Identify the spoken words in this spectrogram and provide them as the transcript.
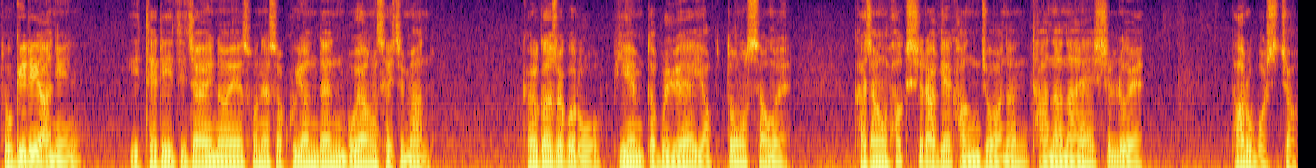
독일이 아닌 이태리 디자이너의 손에서 구현된 모양새지만 결과적으로 BMW의 역동성을 가장 확실하게 강조하는 단 하나의 실루엣. 바로 보시죠.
